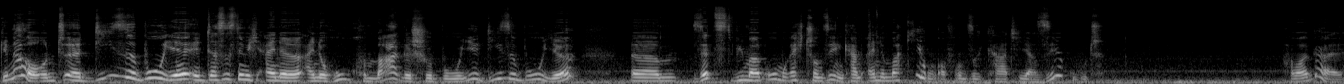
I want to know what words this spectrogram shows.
Genau, und äh, diese Boje, äh, das ist nämlich eine, eine hochmagische Boje. Diese Boje ähm, setzt, wie man oben rechts schon sehen kann, eine Markierung auf unsere Karte. Ja, sehr gut. Hammergeil.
